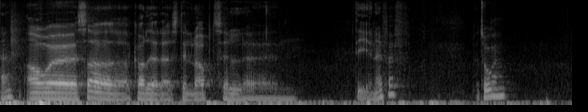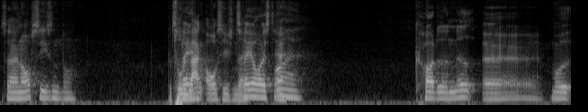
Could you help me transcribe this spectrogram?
ja. Og øh, så kottede jeg, da jeg stillede op til øh, DNFF. For to gange. Så er jeg en off-season på Du tog Tre- en lang off-season der. tre år i streg. Ja. Kottede ned øh, mod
